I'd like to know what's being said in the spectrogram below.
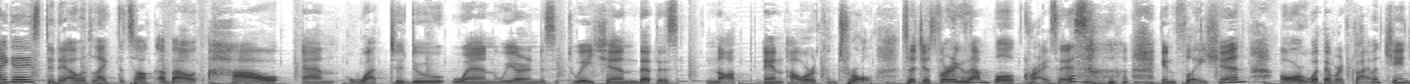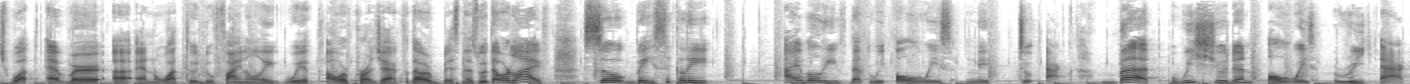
Hi guys, today I would like to talk about how and what to do when we are in the situation that is not in our control, such as, for example, crisis, inflation, or whatever, climate change, whatever, uh, and what to do finally with our project, with our business, with our life. So basically, I believe that we always need to act, but we shouldn't always react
